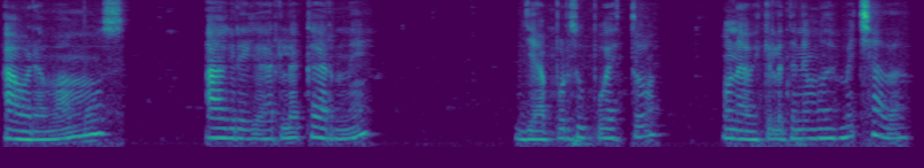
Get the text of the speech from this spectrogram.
Ahora vamos a agregar la carne, ya por supuesto, una vez que la tenemos desmechada.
